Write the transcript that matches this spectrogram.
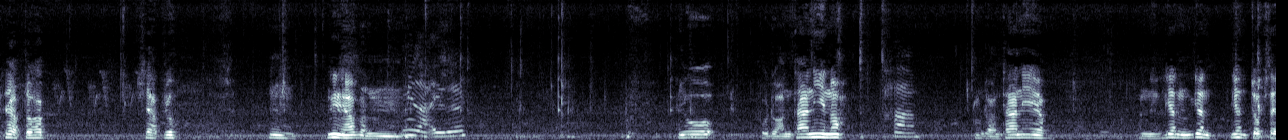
แซ่บตัวครับแซ่บอยู่อืมนี่ครับมันมีหลายอยู่เด้ออยู่อุดรธานีเนาะค่ะอุดรธานีครับ อันนี้เรียนเรียนเรียนจบใส่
